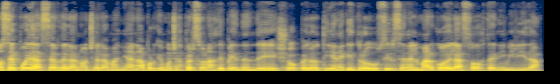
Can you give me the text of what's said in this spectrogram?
No se puede hacer de la noche a la mañana porque muchas personas dependen de ello, pero tiene que introducirse en el marco de la sostenibilidad.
